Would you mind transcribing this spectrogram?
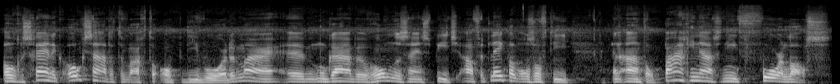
ogenschijnlijk ook zaten te wachten op die woorden. Maar uh, Mugabe ronde zijn speech af. Het leek wel alsof hij een aantal pagina's niet voorlas.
